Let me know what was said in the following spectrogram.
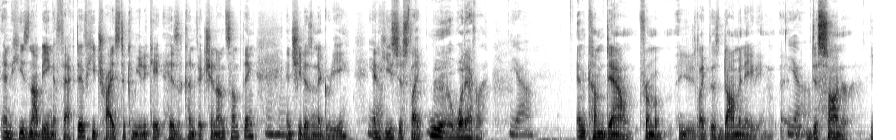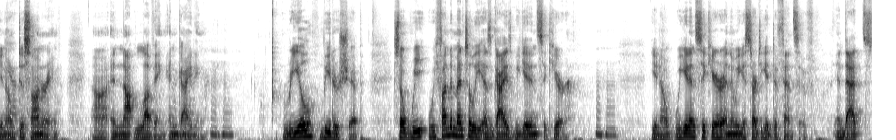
and he's not being effective he tries to communicate his conviction on something mm-hmm. and she doesn't agree yeah. and he's just like whatever yeah and come down from a like this dominating uh, yeah. dishonor you know yeah. dishonoring uh, and not loving and mm-hmm. guiding mm-hmm. real leadership So we we fundamentally as guys we get insecure. You know, we get insecure and then we get start to get defensive, and that's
